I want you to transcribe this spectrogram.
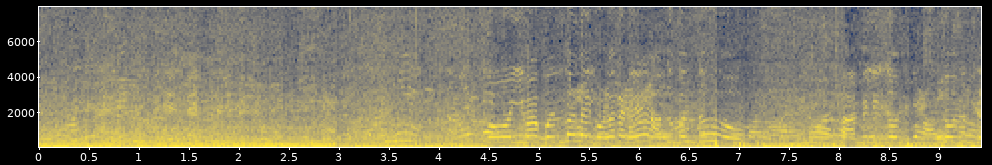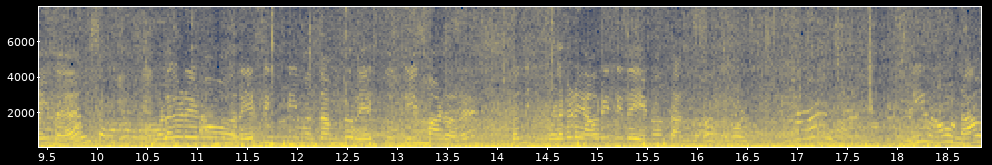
ಮಾಡೋರೆ. ಬನ್ನಿ, ಒಳಗಡೆ ಯಾವ ರೀತಿ ಇದೆ, ಏನು ಅಂತ ಅಂದ್ಬಿಟ್ಟು ನೋಡೋಣ. ನೀವು ನಾವು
